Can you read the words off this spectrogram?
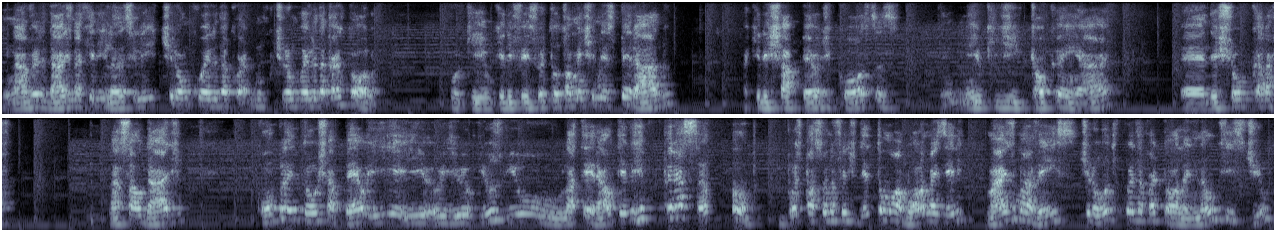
E na verdade, naquele lance, ele tirou um coelho da, tirou um coelho da cartola. Porque o que ele fez foi totalmente inesperado. Aquele chapéu de costas meio que de calcanhar, é, deixou o cara na saudade, completou o chapéu e, e, e, o, e, o, lateral teve recuperação. Depois passou na frente dele, tomou a bola, mas ele, mais uma vez, tirou outra coisa da cartola. Ele não desistiu,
